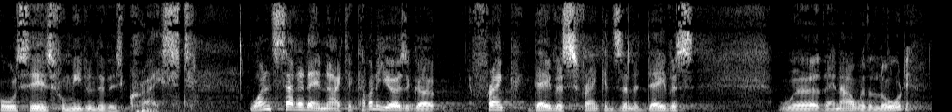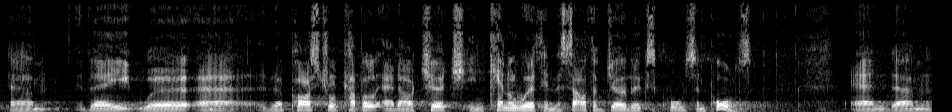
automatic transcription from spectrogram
Paul says, For me to live is Christ. One Saturday night, a couple of years ago, Frank Davis, Frank and Zilla Davis, were, they now with the Lord. Um, they were uh, the pastoral couple at our church in Kenilworth in the south of Joburg called St. Paul's. And um,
